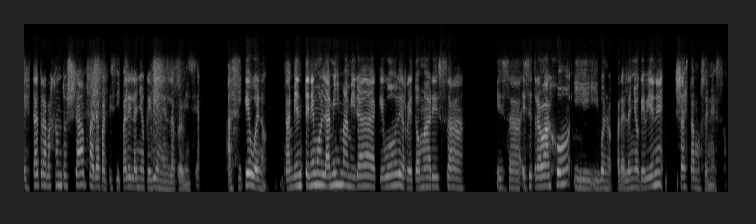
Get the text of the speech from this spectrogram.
está trabajando ya para participar el año que viene en la provincia. Así que bueno, también tenemos la misma mirada que vos de retomar esa, ese trabajo y, bueno, para el año que viene ya estamos en eso.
